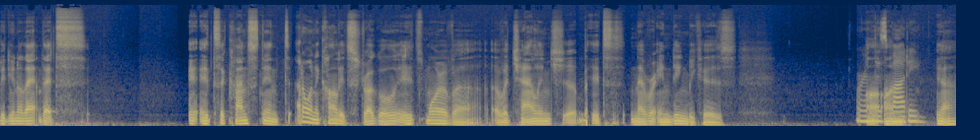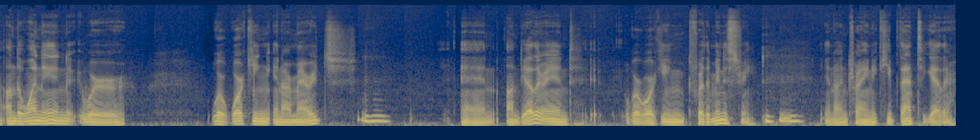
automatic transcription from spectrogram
But you know that that's it's a constant. I don't want to call it struggle. It's more of a of a challenge. Uh, it's never ending because We're in Uh, this body. yeah, on the one end we're we're working in our marriage. hmm and on the other end we're working for the ministry hmm you know and trying to keep that together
